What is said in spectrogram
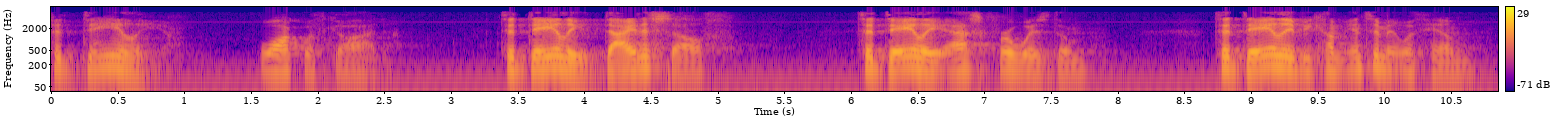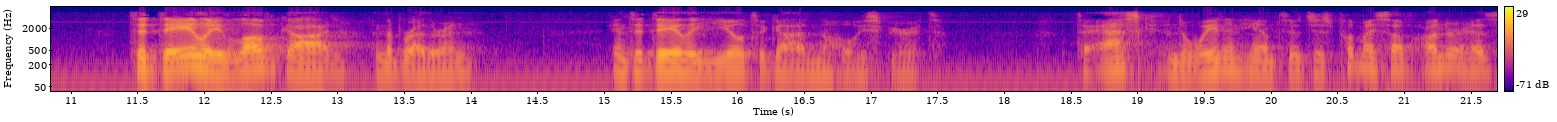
to daily walk with God to daily die to self, to daily ask for wisdom, to daily become intimate with Him, to daily love God and the brethren, and to daily yield to God and the Holy Spirit. To ask and to wait in Him, to just put myself under His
